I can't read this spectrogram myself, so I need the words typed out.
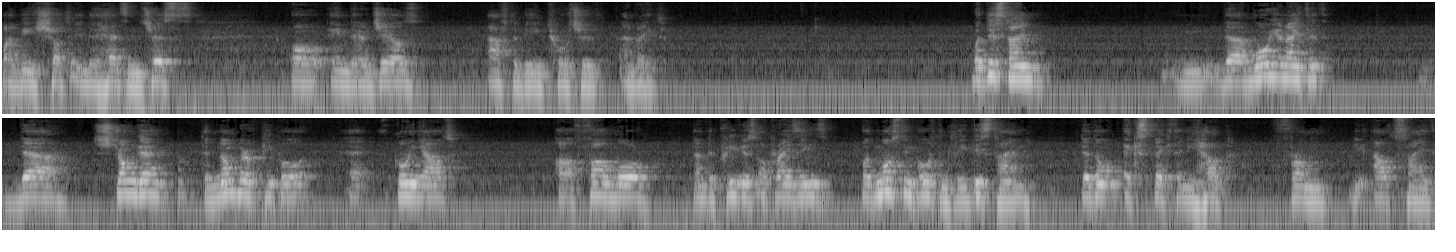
by being shot in the heads and chests or in their jails after being tortured and raped. But this time, they are more united, they are stronger, the number of people uh, going out are far more than the previous uprisings, but most importantly, this time they don't expect any help from the outside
